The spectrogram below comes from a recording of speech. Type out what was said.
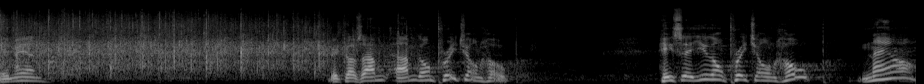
Amen. Because I'm, I'm going to preach on hope. He said, You're going to preach on hope now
